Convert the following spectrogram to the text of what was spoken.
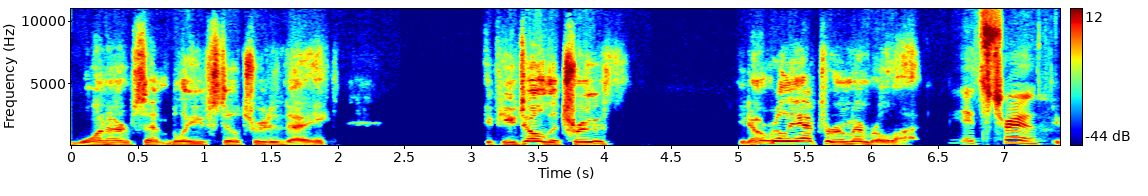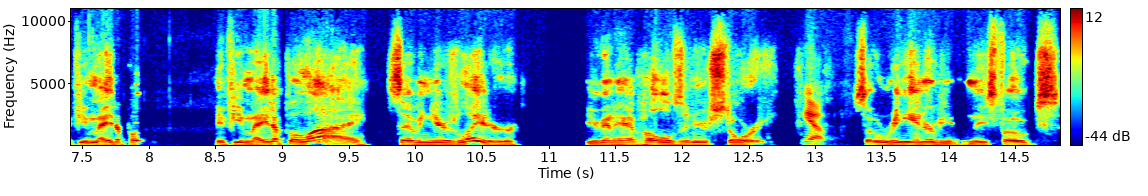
100% believe still true today. If you told the truth, you don't really have to remember a lot. It's true. If you made up a, if you made up a lie seven years later, you're going to have holes in your story. Yep. So re-interviewing these folks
